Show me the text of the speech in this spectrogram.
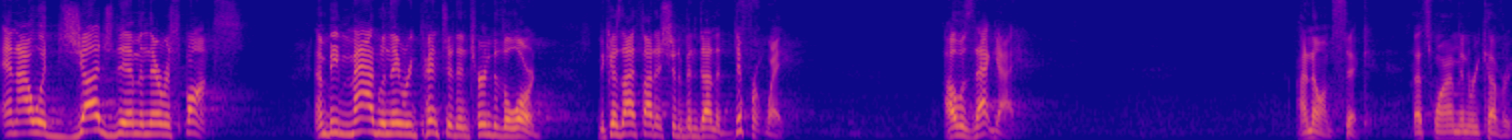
and I would judge them in their response and be mad when they repented and turned to the Lord because I thought it should have been done a different way. I was that guy. I know I'm sick. That's why I'm in recovery.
